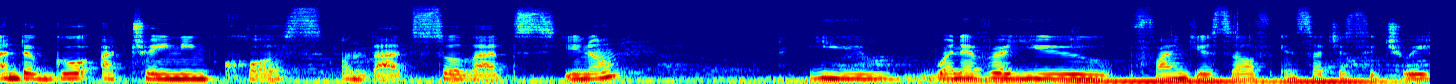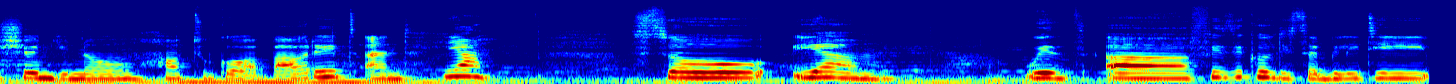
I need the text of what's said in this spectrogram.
undergo a training course on that so that, you know, you whenever you find yourself in such a situation, you know how to go about it and yeah. So, yeah with a physical disability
